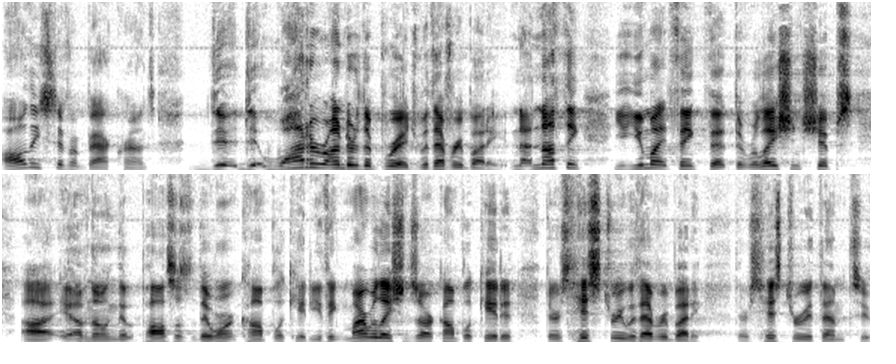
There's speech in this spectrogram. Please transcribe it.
all these different backgrounds. D- d- water under the bridge with everybody. N- nothing. You, you, might think that the relationships uh, of knowing the apostles they weren't complicated. You think my relations are complicated. There's history with everybody. There's history with them too.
